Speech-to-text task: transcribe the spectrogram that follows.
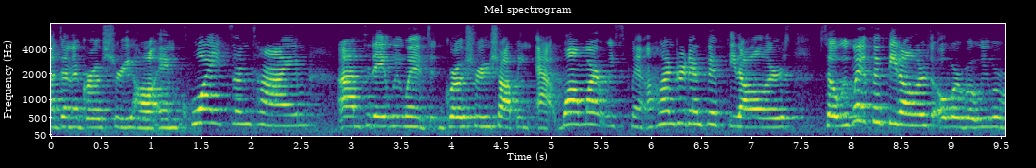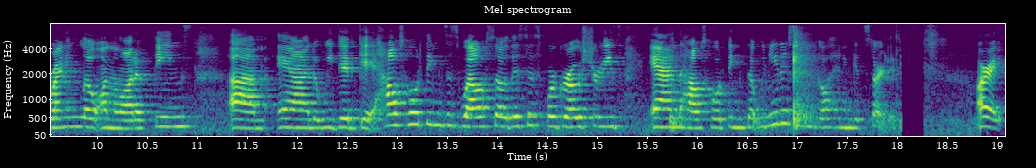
not done a grocery haul in quite some time. Um, today we went grocery shopping at Walmart. We spent $150. So we went $50 over, but we were running low on a lot of things. Um, and we did get household things as well. So this is for groceries and the household things that we needed. So I'm gonna go ahead and get started. All right,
